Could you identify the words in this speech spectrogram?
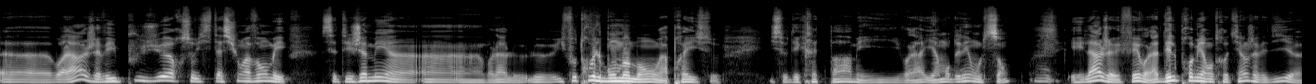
Euh, voilà, j'avais eu plusieurs sollicitations avant, mais c'était jamais un, voilà le, il faut trouver le bon moment. Après, il se il se décrète pas, mais il, voilà, il y a un moment donné, on le sent. Et là, j'avais fait voilà dès le premier entretien, j'avais dit euh,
